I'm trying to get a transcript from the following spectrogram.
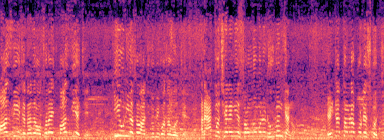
পাস দিয়েছে তাদের অথরাইজ পাস দিয়েছে। কি উনি এসব আজগুবি কথা বলছেন? আর এত ছেলে নিয়ে সংগ্রমণে ঢুকবেন কেন? এইটার তো আমরা প্রোটেস্ট করছি।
